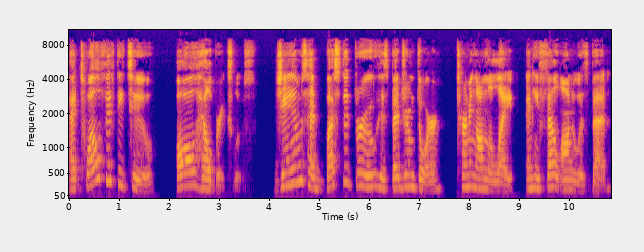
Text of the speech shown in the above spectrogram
At 12:52, all hell breaks loose. James had busted through his bedroom door, turning on the light, and he fell onto his bed.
